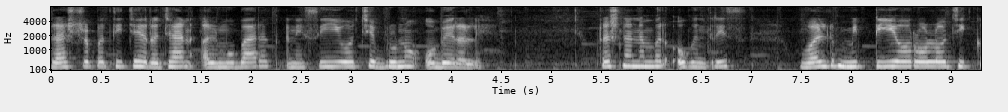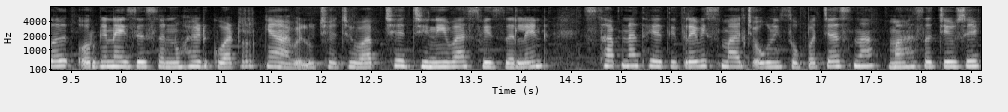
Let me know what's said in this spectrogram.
રાષ્ટ્રપતિ છે રજાન અલ મુબારક અને સીઈઓ છે બ્રુનો ઓબેરલે. પ્રશ્ન નંબર ઓગણત્રીસ. વર્લ્ડ મિટિયોરોલોજીકલ ઓર્ગેનાઇઝેશનનું હેડક્વાર્ટર ક્યાં આવેલું છે? જવાબ છે જીનીવા, સ્વિટ્ઝરલેન્ડ. સ્થાપના થઈ હતી ત્રેવીસ માર્ચ ઓગણીસો પચાસના મહાસચિવ છે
